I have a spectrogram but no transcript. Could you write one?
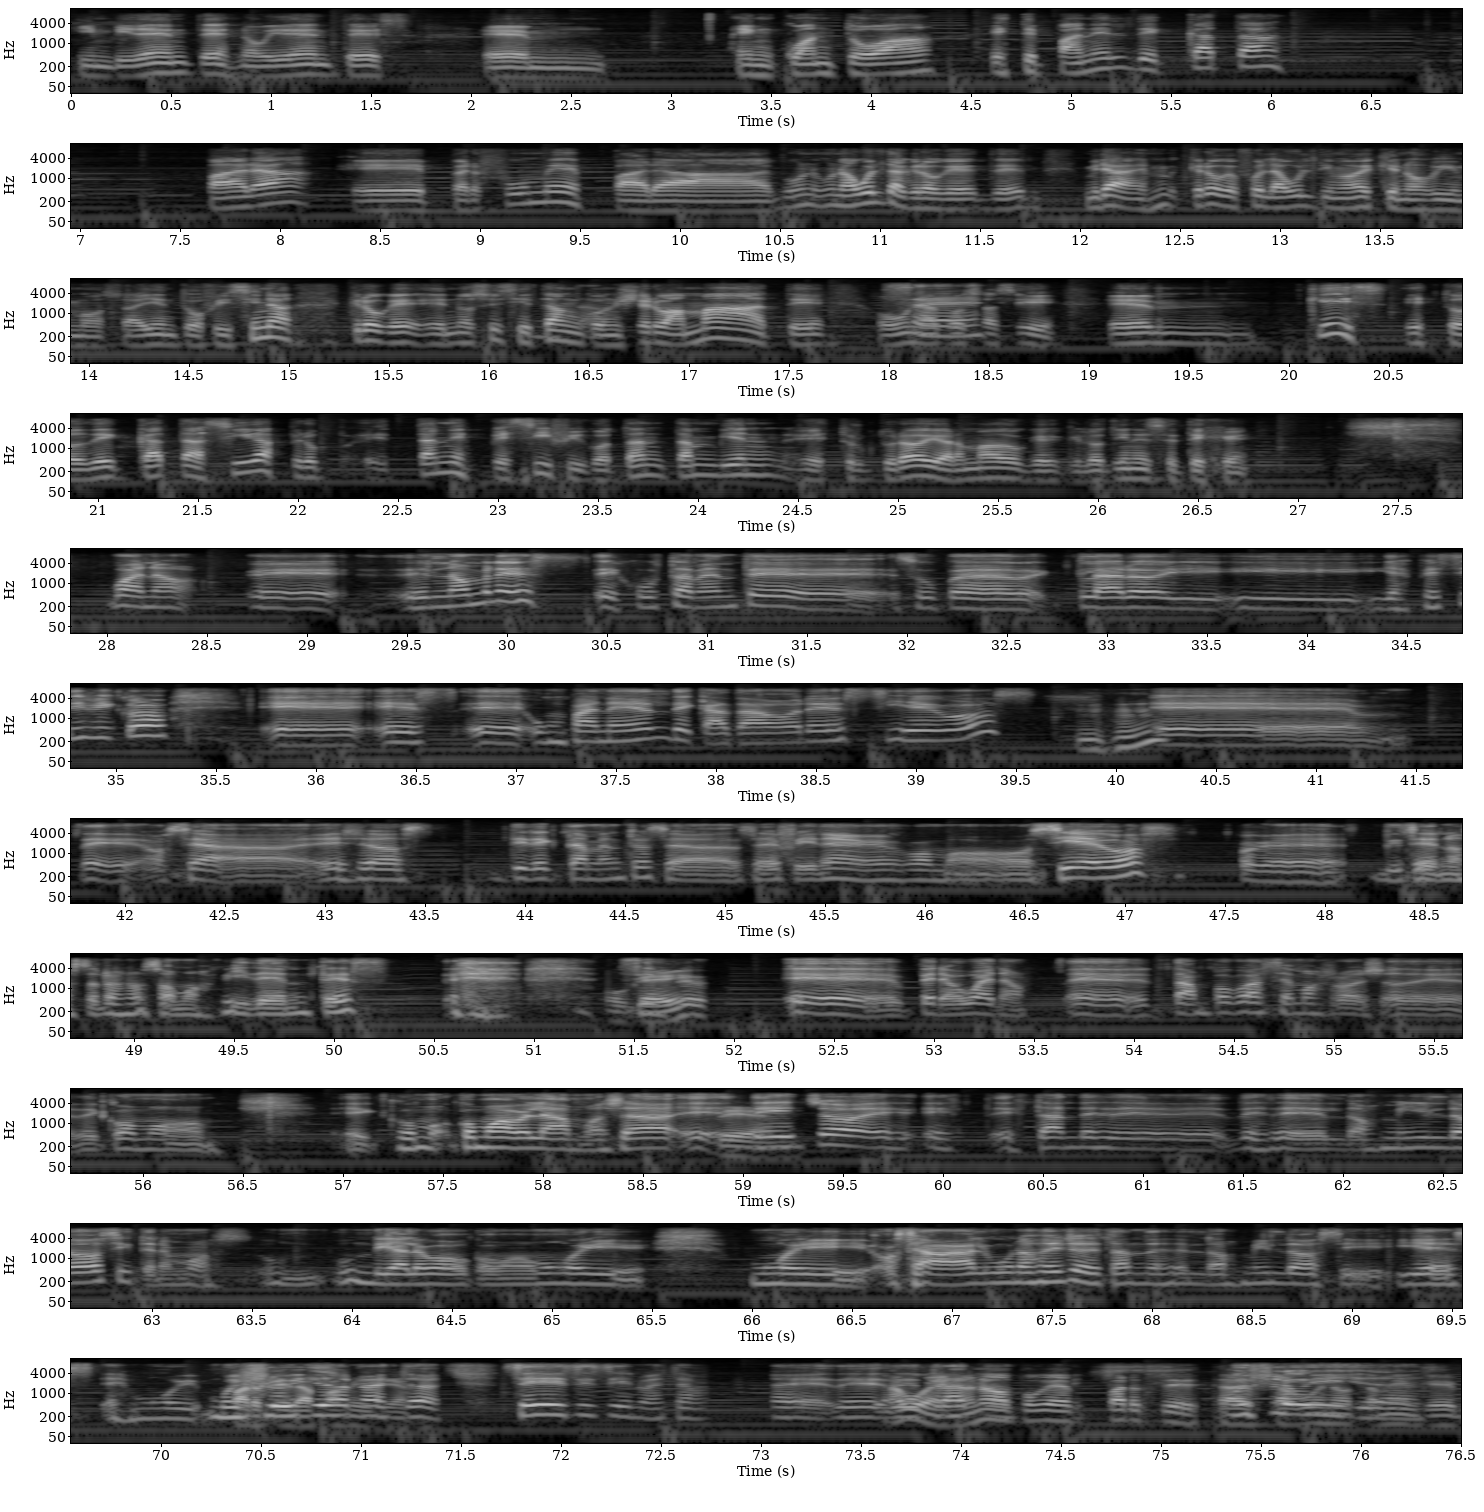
invidentes, no videntes, eh, en cuanto a este panel de cata para eh, perfumes, para un- una vuelta creo que, mirá, creo que fue la última vez que nos vimos ahí en tu oficina, creo que eh, no sé si estaban Nota. con yerba mate o una Sí. cosa así. Em, ¿Qué es esto de cata ciegas, pero eh, tan específico, tan, tan bien estructurado y armado que, que lo tiene STG? Bueno, eh, el nombre es, eh, justamente súper claro y, y- y específico. Eh, es eh, un panel de catadores ciegos. Eh, eh, o sea, ellos directamente o sea, se definen como ciegos, porque dice nosotros no somos videntes. Eh, pero bueno, eh, tampoco hacemos rollo de, de cómo, eh, cómo, cómo hablamos. Ya, eh, de hecho, es- es- están desde, desde el 2002 y tenemos un, un diálogo como muy, muy, o sea, algunos de ellos están desde el 2002 y, y es, es muy, muy Parte fluido nuestra, sí, sí, sí, nuestra eh, de, Está de bueno, trato. ¿no? Porque aparte está, está bueno también que,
